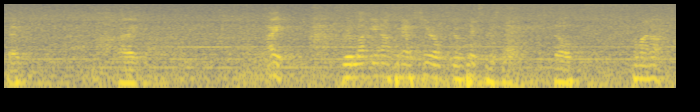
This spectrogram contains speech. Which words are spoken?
okay? All right. All right. We're lucky enough to have Cheryl do pictures today. So, come on up.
